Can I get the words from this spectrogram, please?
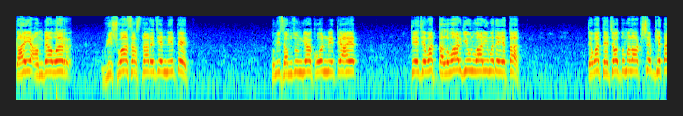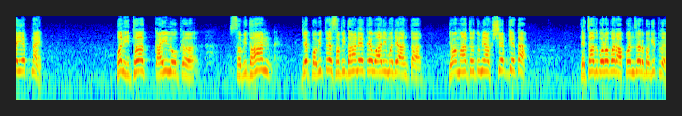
काही आंब्यावर विश्वास असणारे जे नेते आहेत, तुम्ही समजून घ्या कोण नेते आहेत. ते जेव्हा तलवार घेऊन वारीमध्ये येतात तेव्हा त्याच्यावर तुम्हाला आक्षेप घेता येत नाही. पण इथं काही लोक संविधान जे पवित्र संविधान आहे ते वारीमध्ये आणतात. तेव्हा मात्र तुम्ही आक्षेप घेता. त्याच्याच बरोबर आपण जर बघितलं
